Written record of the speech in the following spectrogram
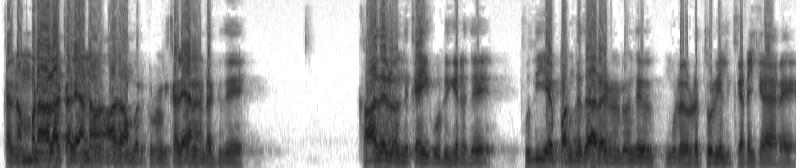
க- நம்ம நாளாக கல்யாணம் ஆகாமல் இருக்கிறவங்களுக்கு கல்யாணம் நடக்குது. காதல் வந்து கை கூடுகிறது. புதிய பங்குதாரர்கள் வந்து உங்களோட தொழில் கிடைக்கிறாரு.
